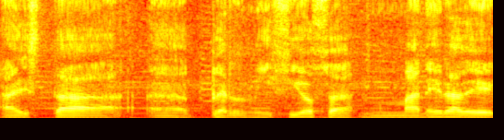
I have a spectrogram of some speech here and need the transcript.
a esta eh, perniciosa manera de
